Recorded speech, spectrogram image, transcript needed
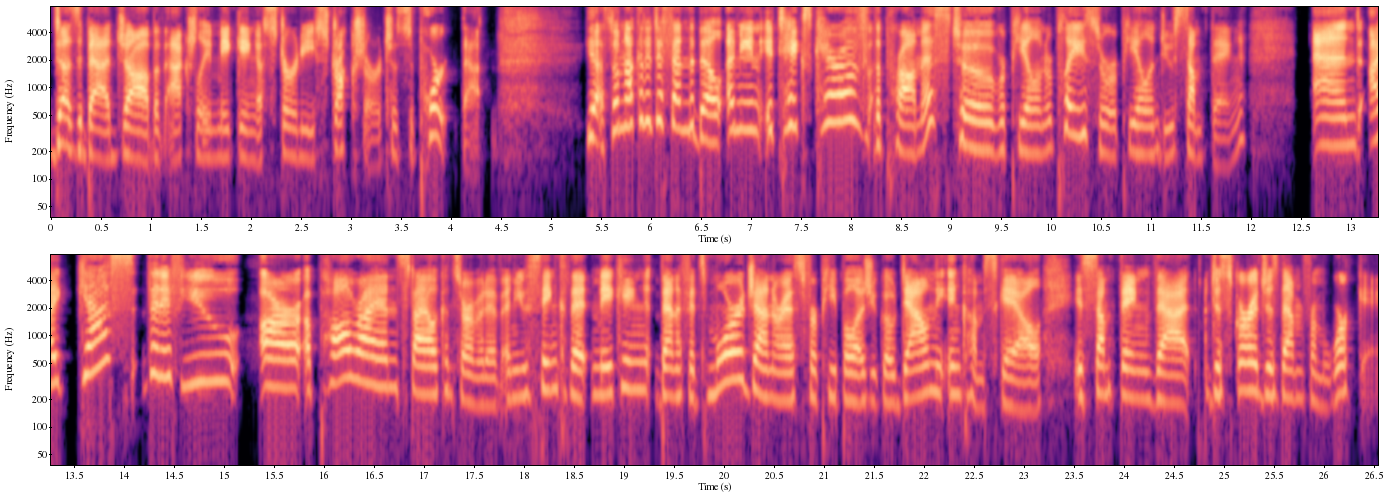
does a bad job of actually making a sturdy structure to support that. Yeah, so I'm not going to defend the bill. I mean, it takes care of the promise to repeal and replace or repeal and do something. And I guess that if you are a Paul Ryan style conservative and you think that making benefits more generous for people as you go down the income scale is something that discourages them from working,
